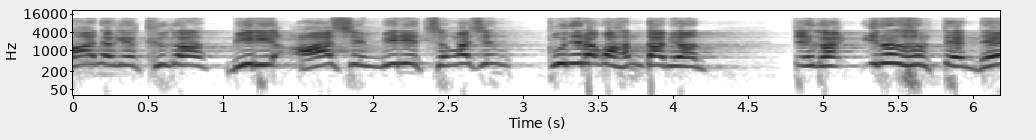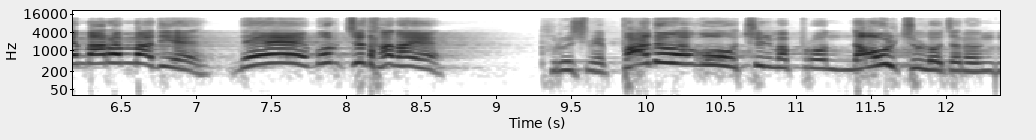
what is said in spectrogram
만약에 그가 미리 아신, 미리 정하신 분이라고 한다면 때가 일어섰을 때내 말 한마디에 내 몸짓 하나에 부르심에 반응하고 주님 앞으로 나올 줄로 저는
